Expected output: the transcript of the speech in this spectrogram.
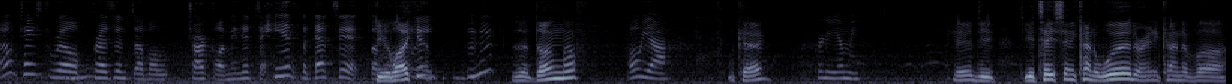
I don't taste real presence of a charcoal. I mean, it's a hint, but that's it. But Do you like it? Is it done enough? Oh yeah, Okay. pretty yummy. Okay. Do you, do you taste any kind of wood or any kind of uh,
